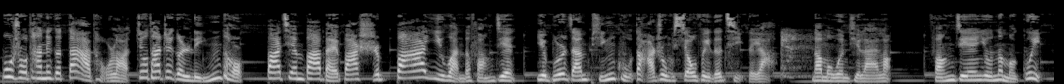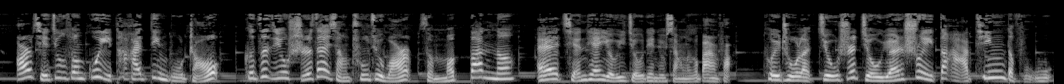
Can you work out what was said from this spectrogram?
不说他那个大头了，就他这个零头，八千八百八十八一晚的房间，也不是咱贫苦大众消费得起的呀。那么问题来了，房间又那么贵，而且就算贵他还订不着，可自己又实在想出去玩，怎么办呢？哎，前天有一酒店就想了个办法，推出了九十九元睡大厅的服务。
